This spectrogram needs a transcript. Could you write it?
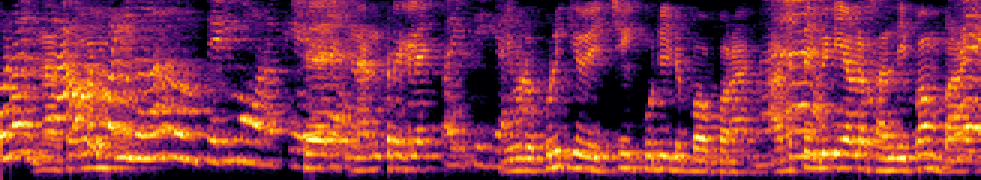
உனக்கு நான் டிராவல் பண்ணிதான் உனக்கு தெரியுமா உனக்கு? சரி நண்பர்களே பைத்தியக்காரன். இவ்வளோ குளிக்க வச்சு கூட்டிகிட்டு போக போகிறேன் அடுத்த வீடியோவில் சந்திப்போம். பாய்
